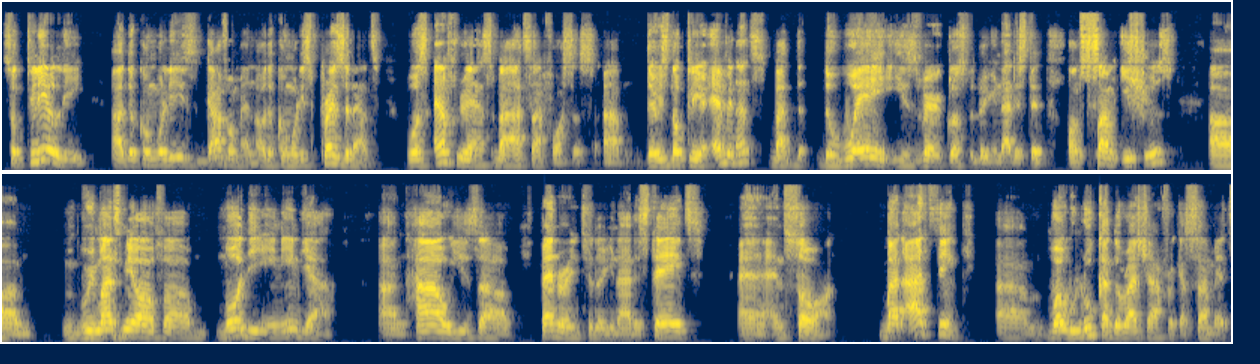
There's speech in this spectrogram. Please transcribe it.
So clearly, uh, the Congolese government or the Congolese president was influenced by outside forces. Um, there is no clear evidence, but the, the, way is very close to the United States on some issues. Um, reminds me of uh, Modi in India and how he's uh, pandering to the United States and, and so on. But I think um, when we look at the Russia Africa Summit,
